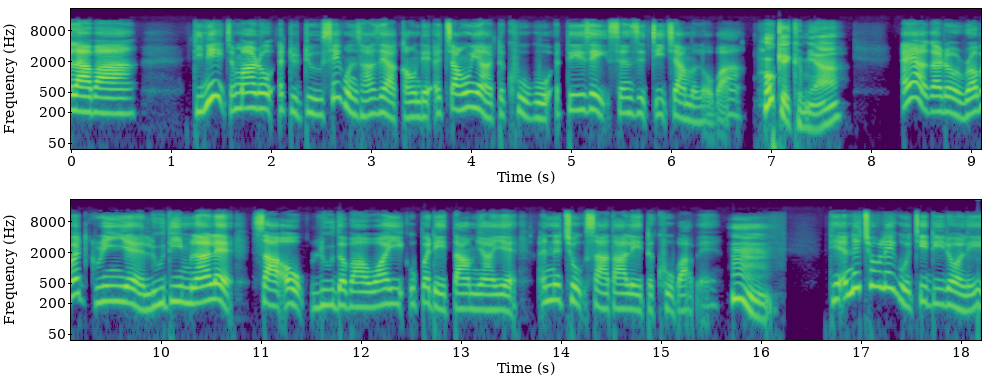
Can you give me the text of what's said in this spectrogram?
င်္ဂလာပါဒီနေ့ကျမတို့အတူတူစိတ်ဝင်စားစရာကောင်းတဲ့အကြောင်းအရာတစ်ခုကိုအသေးစိတ်စမ်းစစ်ကြည့်ကြမလို့ပါဟုတ်ကဲ့ခင်ဗျာအဲ့ဒါကတော့ Robert Greene ရဲ့လူဒီမလားလက်စာအုပ်လူတဘာဝကြီးဥပဒေသားများရဲ့အနှစ်ချုပ်စာသားလေးတစ်ခုပါပဲဟွန်းဒီအနှစ်ချုပ်လေးကိုကြည့်ပြီးတော့လေ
